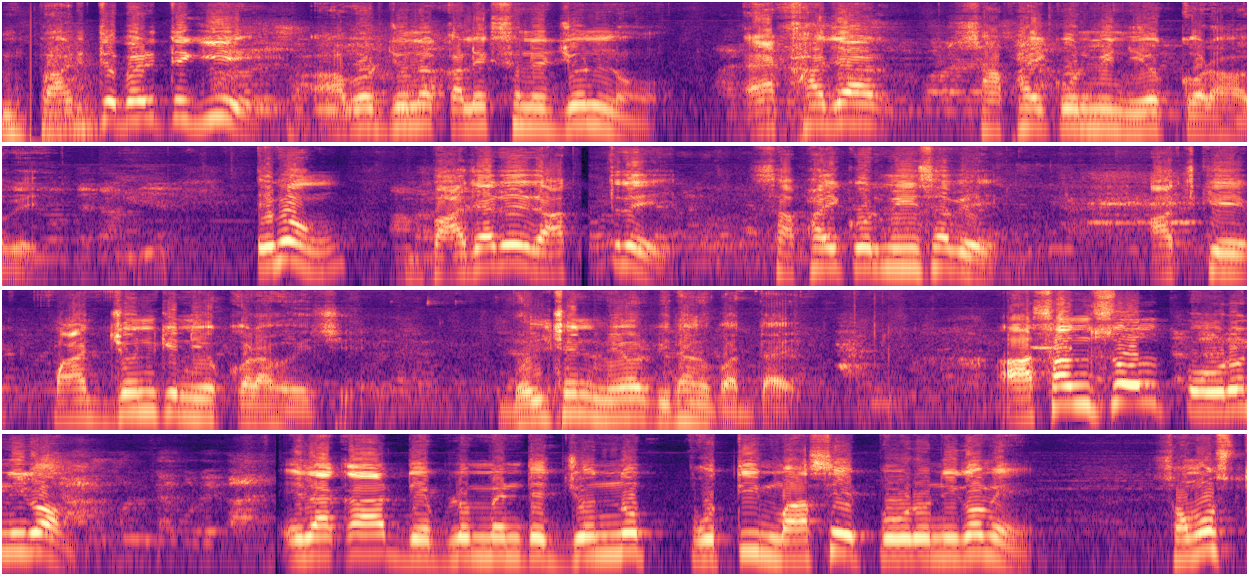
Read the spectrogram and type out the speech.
বাড়িতে বাড়িতে গিয়ে আবর্জনা কালেকশনের জন্য এক হাজার সাফাই কর্মী নিয়োগ করা হবে। এবং বাজারে রাত্রে সাফাই কর্মী হিসাবে আজকে পাঁচজনকে নিয়োগ করা হয়েছে, বলছেন মেয়র বিধান উপাধ্যায়। আসানসোল পৌর নিগম এলাকার ডেভেলপমেন্টের জন্য প্রতি মাসে পৌর নিগমে সমস্ত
